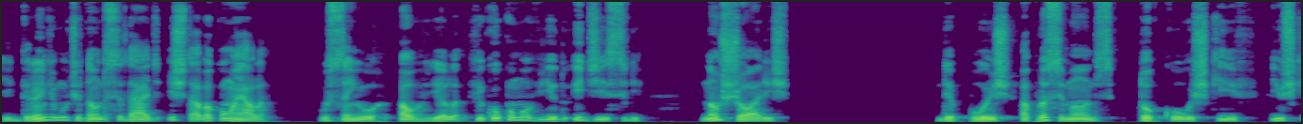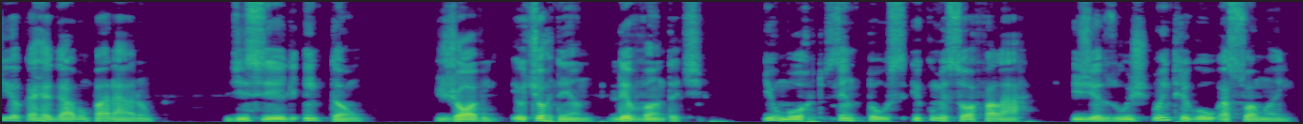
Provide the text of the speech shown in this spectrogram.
e grande multidão da cidade estava com ela. O Senhor, ao vê-la, ficou comovido e disse-lhe: Não chores. Depois, aproximando-se, tocou o esquife e os que o carregavam pararam. Disse ele então: Jovem, eu te ordeno, levanta-te. E o morto sentou-se e começou a falar, e Jesus o entregou à sua mãe.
